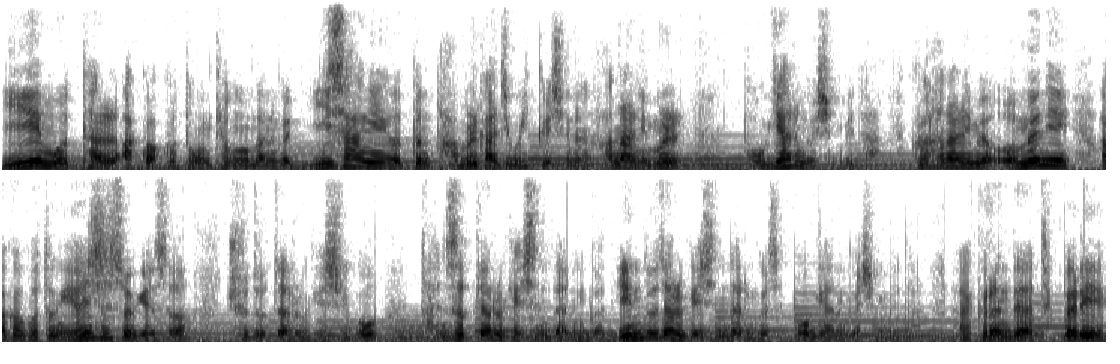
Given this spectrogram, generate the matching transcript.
이해 못할 악과 고통을 경험하는 것 이상의 어떤 답을 가지고 이끄시는 하나님을 보게 하는 것입니다. 그 하나님의 엄연히 악과 고통의 현실 속에서 주도자로 계시고 간섭자로 계신다는 것, 인도자로 계신다는 것을 보게 하는 것입니다. 아, 그런데 특별히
